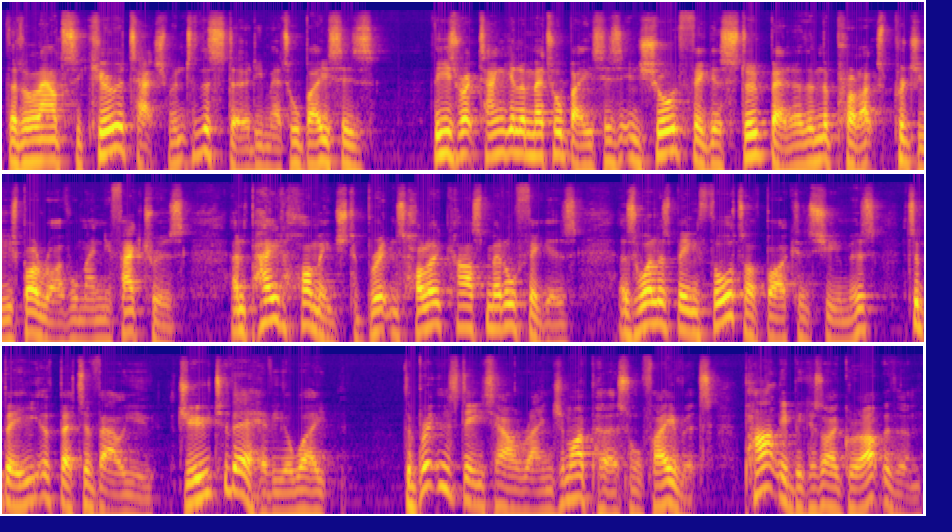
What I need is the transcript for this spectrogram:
that allowed secure attachment to the sturdy metal bases. These rectangular metal bases ensured figures stood better than the products produced by rival manufacturers and paid homage to Britain's hollow cast metal figures as well as being thought of by consumers to be of better value due to their heavier weight. The Britain's Detail range are my personal favourites, partly because I grew up with them,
